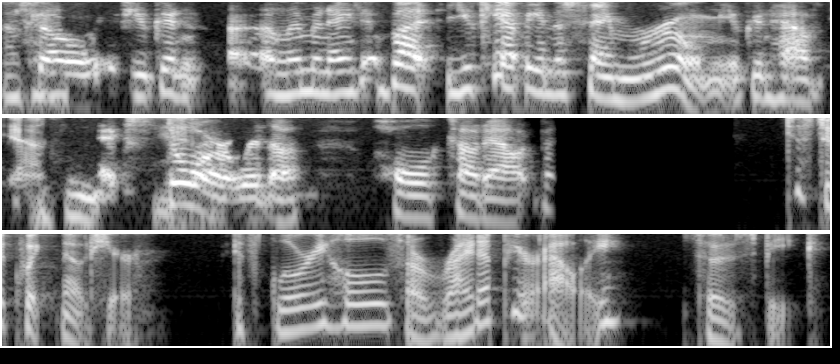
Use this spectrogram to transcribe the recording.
okay. So if you can uh, eliminate, but you can't be in the same room. You can have yeah. next door yeah. with a hole cut out. Just a quick note here: if glory holes are right up your alley, so to speak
